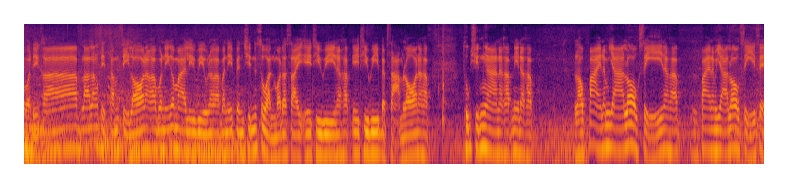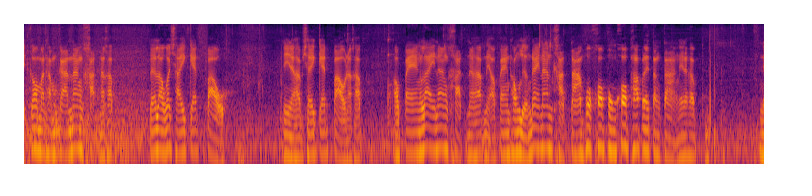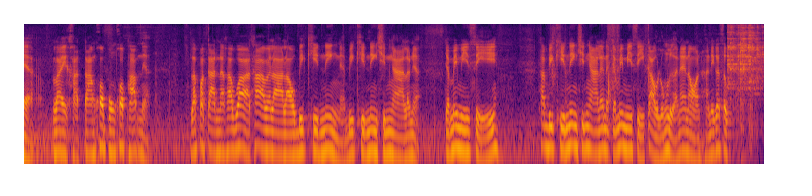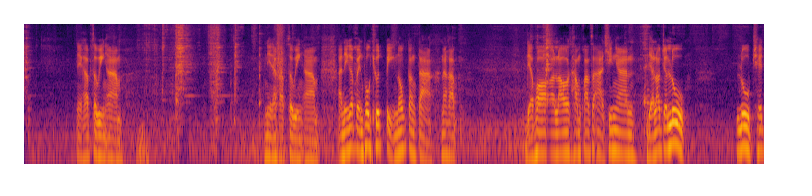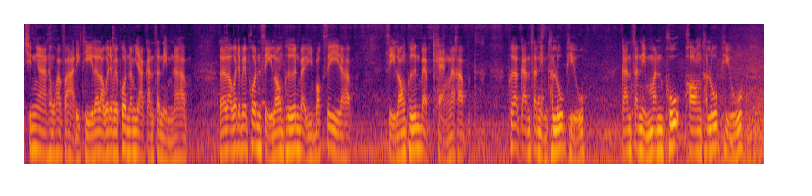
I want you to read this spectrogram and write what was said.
สวัสดีครับร้านลังสิตทำสี่ล้อนะครับ วันนี้ก็มารีวิวนะครับ อันนี้เป็นชิ้นส่วนมอเตอร์ไซค์ ATV นะครับ ATV แบบ3ล้อนะครับ ทุกชิ้นงานนะครับนี่นะครับ เราป้ายน้ำยาลอกสีนะครับ ป้ายน้ำยาลอกสีเสร็จก็มาทำการนั่งขัดนะครับ แล้วเราก็ใช้แก๊สเป่า นี่นะครับใช้แก๊สเป่านะครับ เอาแปรงไล่นั่งขัดนะครับเนี่ยเอาแปรงทองเหลืองได้นั่นขัดตามพวกข้อพงข้อพับอะไรต่างๆเนี่ยนะครับ เนี่ยไล่ขัดตามข้อพงข้อพับเนี่ยรับประกันนะครับว่าถ้าเวลาเราบิ๊กคินนิ่งเนี่ยบิ๊กคินนิ่งชิ้นงานแล้วเนี่ยจะไม่มีสี ถ้าบิ๊กคินนิ่งชิ้นงานแล้วเนี่ยจะไม่มีสีเก่าหลงเหลือแน่นอน อันนี้ก็สวิงนี่ครับสวิงอาร์มนี่นะครับสวิงอาร์มอันนี้ก็เป็นพวกชุดปีกนกต่างๆนะครับ เดี๋ยวพอเราทำความสะอาดชิ้นงาน เดี๋ยวเราจะลูบ รูปเช็ดชิ้นงานทำความสะอาดอีกที แล้วเราก็จะไปพ่นน้ำยากันสนิมนะครับ แล้วเราก็จะไปพ่นสีรองพื้นแบบอีบ็อกซี่นะครับ สีรองพื้นแบบแข็งนะครับ เพื่อกันสนิมทะลุผิว กันสนิมมันพุพองทะลุผิว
